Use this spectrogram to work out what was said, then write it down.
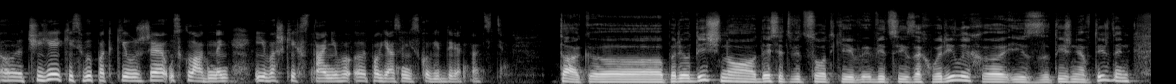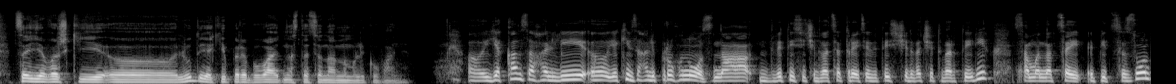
Е, Чи є якісь випадки вже ускладнень і важких станів е, пов'язані з COVID-19? Так, е, періодично 10% від всіх захворілих е, із тижня в тиждень це є важкі е, люди, які перебувають на стаціонарному лікуванні. Яка взагалі, який взагалі прогноз на 2023-2024 рік, саме на цей епідсезон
